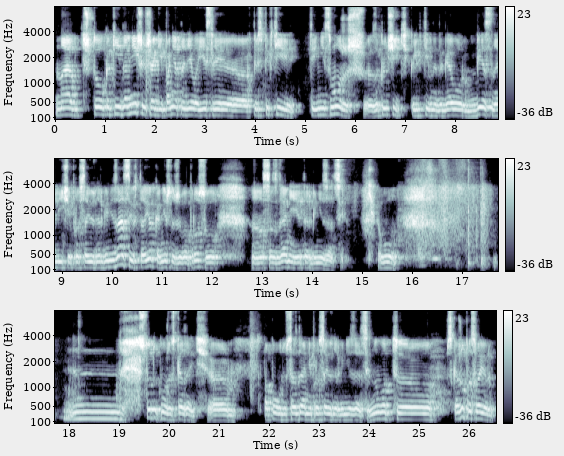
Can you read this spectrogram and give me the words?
на что какие дальнейшие шаги, понятное дело, если в перспективе ты не сможешь э, заключить коллективный договор без наличия профсоюзной организации, встает, конечно же, вопрос о э, создании этой организации. Вот. Что тут можно сказать э, по поводу создания профсоюзной организации? Ну вот скажу про свое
